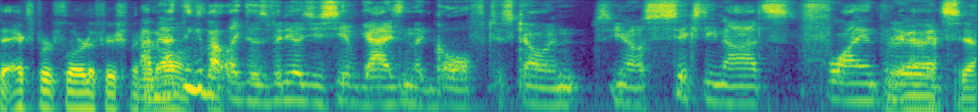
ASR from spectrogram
The expert Florida fisherman. I mean, I all, think about like those videos you see of guys in the Gulf just going, you know, 60 knots, flying through. Yeah, it's yeah.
